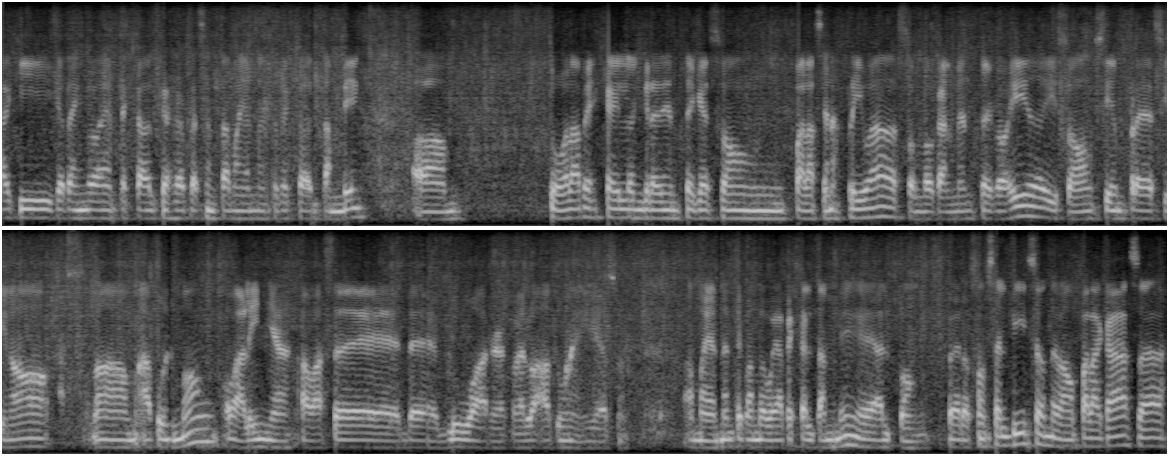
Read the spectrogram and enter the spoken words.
aquí que tengo en Pescador, que representa mayormente Pescador también, um, toda la pesca y los ingredientes que son para las cenas privadas son localmente cogidos y son siempre, si no, um, a pulmón o a liña, a base de, de blue water, coger los atunes y eso. Ah, mayormente cuando voy a pescar también es al pon. Pero son servicios donde vamos para la casa,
